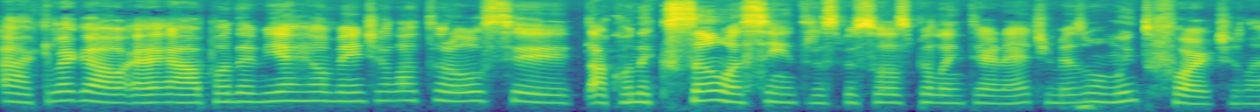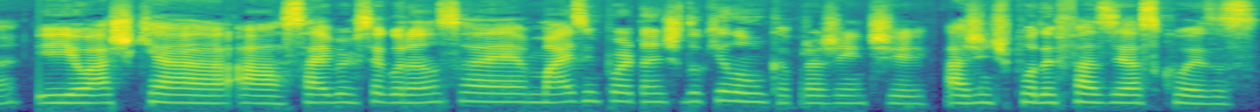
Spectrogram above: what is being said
Ah, que legal. É, a pandemia realmente ela trouxe a conexão assim entre as pessoas pela internet mesmo muito forte, né? E eu acho que a, a cibersegurança é mais importante do que nunca pra gente a gente poder fazer as coisas.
